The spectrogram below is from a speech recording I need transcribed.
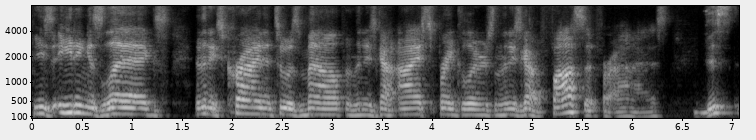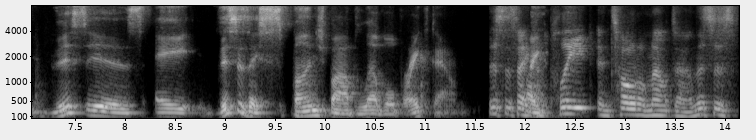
he's eating his legs and then he's crying into his mouth and then he's got eye sprinklers and then he's got a faucet for eyes. this this is a this is a SpongeBob level breakdown. This is a Like- complete and total meltdown. This is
